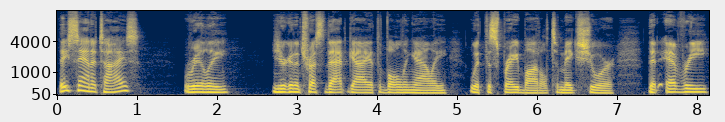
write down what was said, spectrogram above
they sanitize. Really? You're going to trust that guy at the bowling alley with the spray bottle to make sure that every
